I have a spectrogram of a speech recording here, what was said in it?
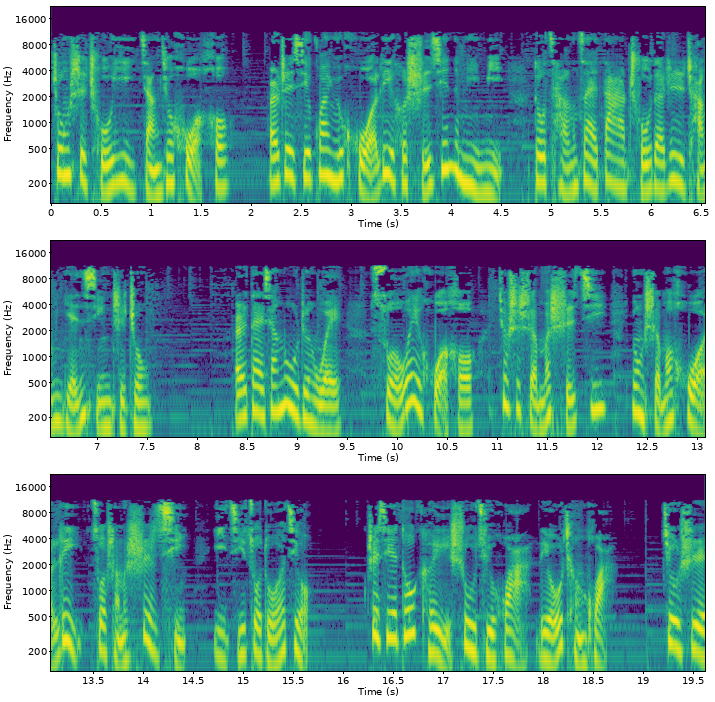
中式厨艺讲究火候，而这些关于火力和时间的秘密，都藏在大厨的日常言行之中。而戴香禄认为，所谓火候，就是什么时机、用什么火力做什么事情，以及做多久，这些都可以数据化、流程化，就是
